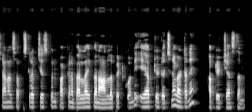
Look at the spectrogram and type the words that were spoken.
ఛానల్ సబ్స్క్రైబ్ చేసుకొని పక్కన బెల్ ఐకాన్ ఆన్లో పెట్టుకోండి. ఏ అప్డేట్ వచ్చినా వెంటనే అప్డేట్ చేస్తాను.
